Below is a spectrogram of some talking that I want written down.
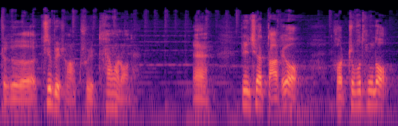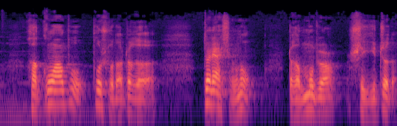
这个基本上处于瘫痪状态，哎，并且打掉和支付通道。和公安部部署的这个锻炼行动，这个目标是一致的。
